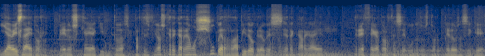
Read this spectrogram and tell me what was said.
Ya veis la de torpedos que hay aquí en todas partes. Fijaos que recargamos súper rápido, creo que se recarga en 13-14 segundos los torpedos, así que...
